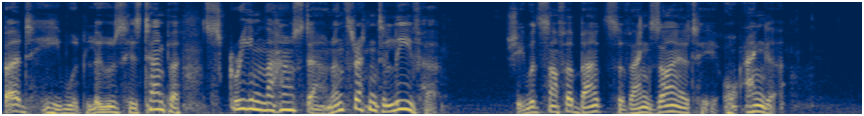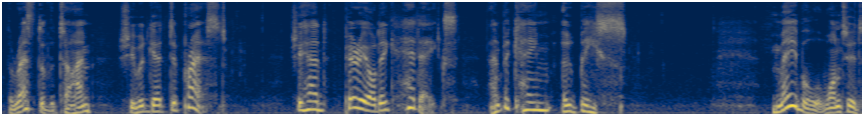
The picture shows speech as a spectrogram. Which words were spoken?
but he would lose his temper, scream the house down, and threaten to leave her. She would suffer bouts of anxiety or anger. The rest of the time, she would get depressed. She had periodic headaches and became obese. Mabel wanted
